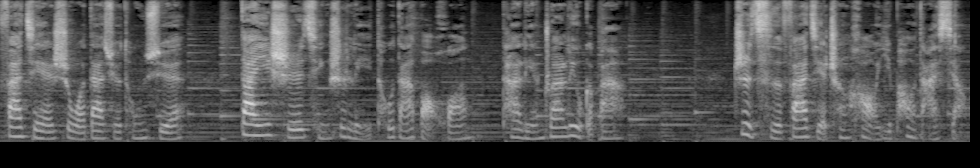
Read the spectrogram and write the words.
发姐是我大学同学，大一时寝室里偷打保皇，她连抓六个八，至此发姐称号一炮打响。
